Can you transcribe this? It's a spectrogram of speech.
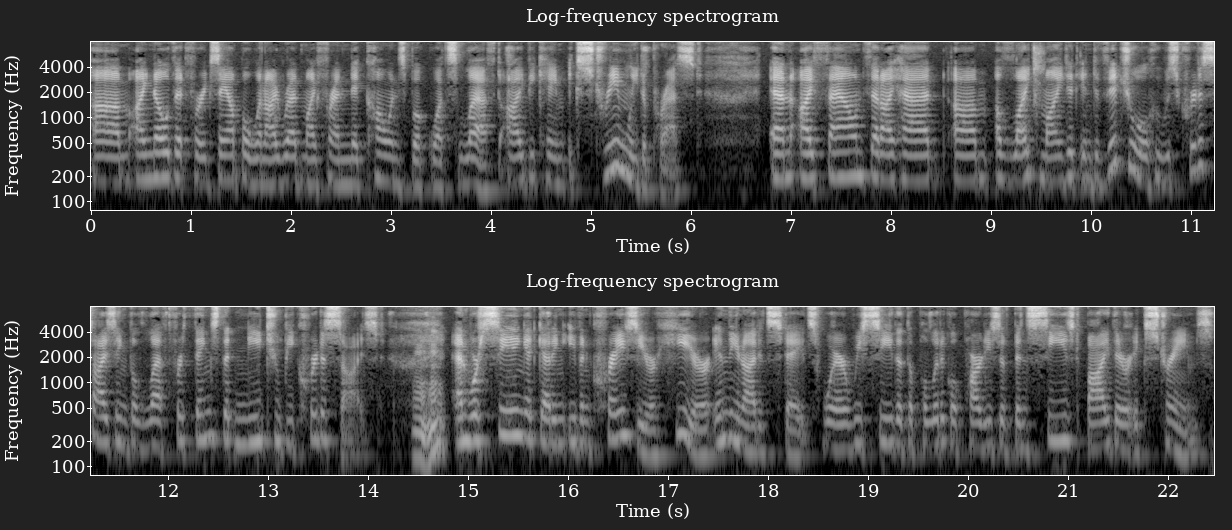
Um, I know that, for example, when I read my friend Nick Cohen's book, What's Left, I became extremely depressed. And I found that I had um, a like minded individual who was criticizing the left for things that need to be criticized. Mm-hmm. And we're seeing it getting even crazier here in the United States, where we see that the political parties have been seized by their extremes.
